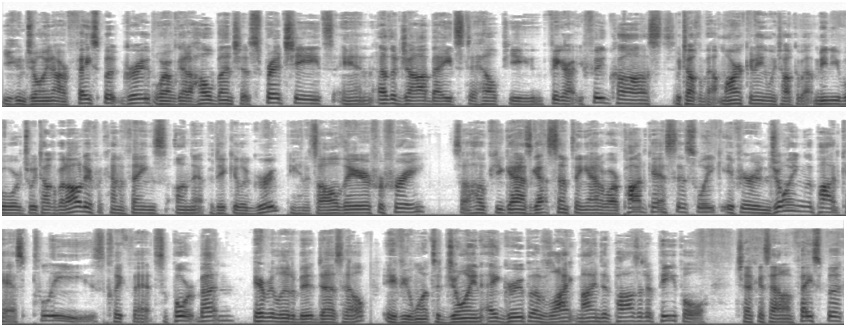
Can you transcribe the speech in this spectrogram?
You can join our Facebook group where I've got a whole bunch of spreadsheets and other job aids to help you figure out your food costs. We talk about marketing, we talk about menu boards, we talk about all different kind of things on that particular group and it's all there for free. So I hope you guys got something out of our podcast this week. If you're enjoying the podcast, please click that support button. Every little bit does help. If you want to join a group of like-minded positive people, check us out on Facebook.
